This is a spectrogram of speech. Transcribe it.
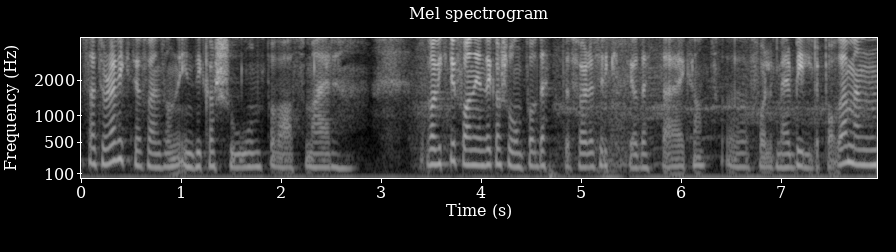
så jeg tror det er viktig å få en sånn indikasjon på hva som er det var viktig å få en indikasjon på om dette føles riktig, og dette, ikke sant? Få litt mer bilde på det. Men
